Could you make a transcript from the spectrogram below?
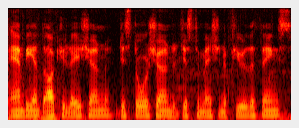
Ambient Occlusion, Distortion, just to mention a few of the things.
